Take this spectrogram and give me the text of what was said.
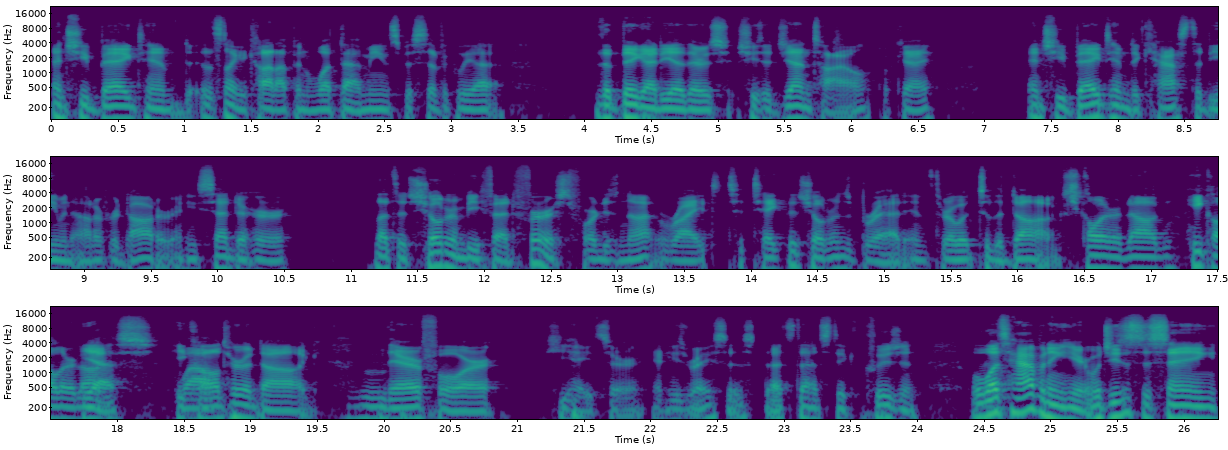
And she begged him, let's not get caught up in what that means specifically. Uh, the big idea there is she's a Gentile, okay? And she begged him to cast the demon out of her daughter. And he said to her, Let the children be fed first, for it is not right to take the children's bread and throw it to the dogs. She called her a dog. He called her a dog. Yes, he Wow. called her a dog. Mhm. Therefore, he hates her and he's racist. That's that's the conclusion. Well, what's happening here? Well, Jesus is saying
